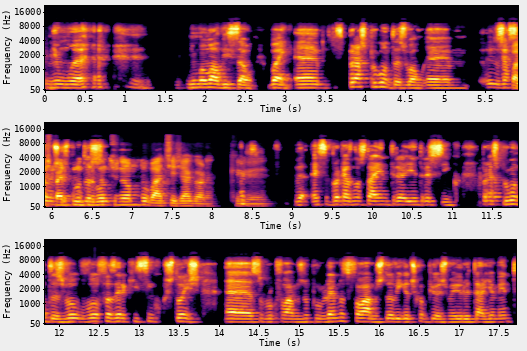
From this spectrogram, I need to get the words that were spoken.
nenhuma, nenhuma maldição. Bem, uh, para as perguntas, João, uh, já sabemos que as perguntas... me perguntes o nome do Bachi já agora. Que... Essa por acaso não está entre, entre as cinco. Para as perguntas, vou, vou fazer aqui cinco questões uh, sobre o que falámos no programa. Falámos da Liga dos Campeões maioritariamente,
